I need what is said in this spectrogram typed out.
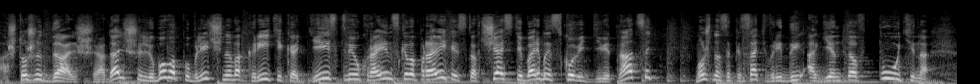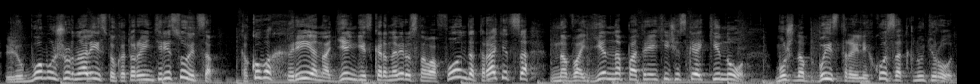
А что же дальше? А дальше любого публичного критика действий украинского правительства в части борьбы с COVID-19 можно записать в ряды агентов Путина. Любому журналисту, который интересуется, какого хрена деньги из коронавирусного фонда тратятся на военно-патриотическое кино, можно быстро и легко заткнуть рот.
